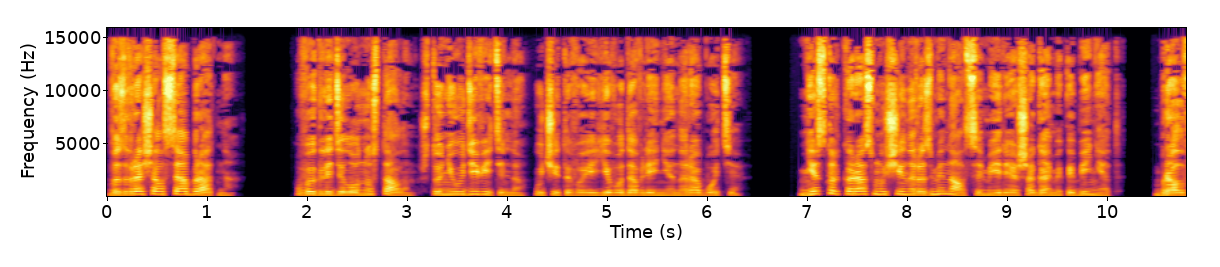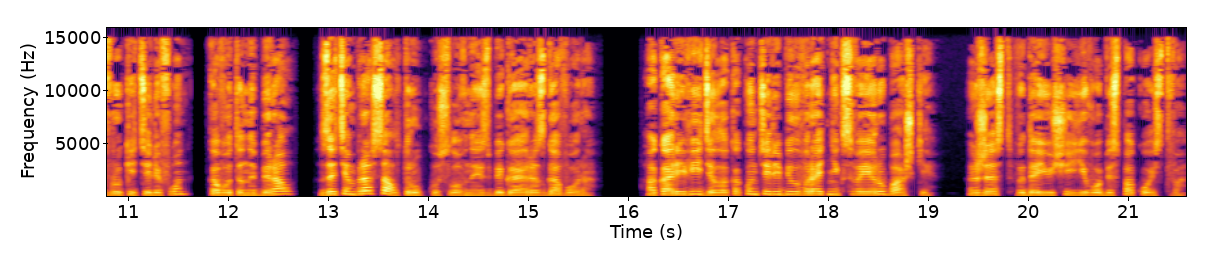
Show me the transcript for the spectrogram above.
возвращался обратно. Выглядел он усталым, что неудивительно, учитывая его давление на работе. Несколько раз мужчина разминался, меряя шагами кабинет. Брал в руки телефон, кого-то набирал, затем бросал трубку, словно избегая разговора. Акари видела, как он теребил воротник своей рубашки, жест, выдающий его беспокойство.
